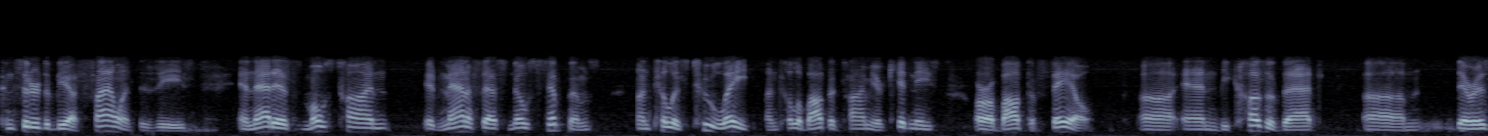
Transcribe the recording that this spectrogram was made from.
considered to be a silent disease, and that is most time it manifests no symptoms until it's too late, until about the time your kidneys are about to fail. Uh, and because of that, um, there is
